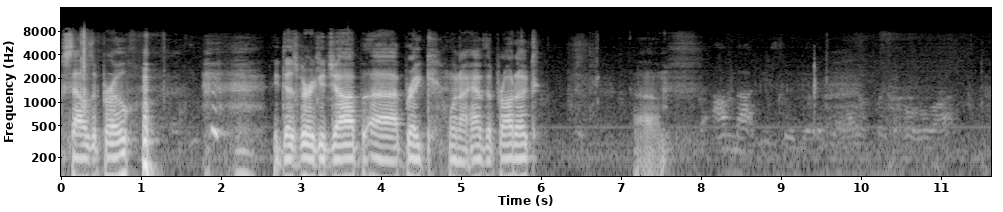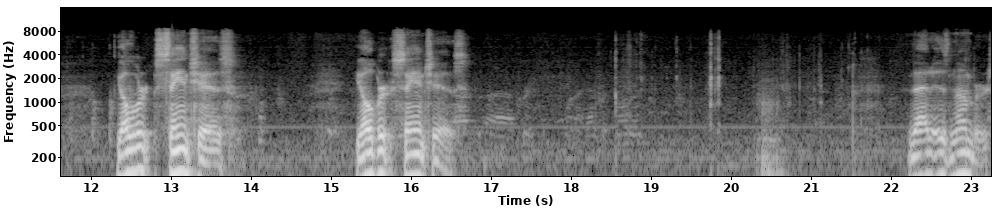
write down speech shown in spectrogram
Sal's a pro. he does very good job. Uh, I break when I have the product. Um, Yolbert Sanchez. Yolbert Sanchez. That is numbered.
